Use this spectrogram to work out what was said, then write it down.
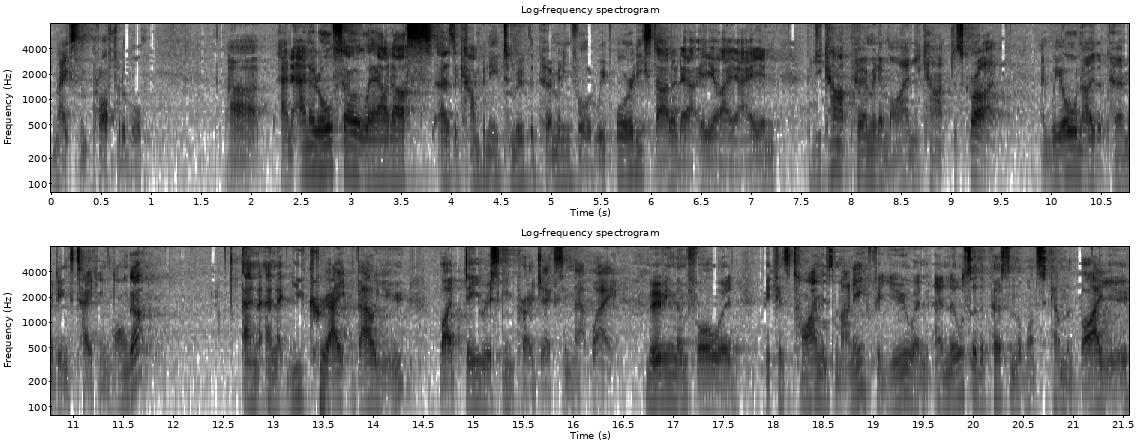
makes them profitable. Uh, and, and it also allowed us as a company to move the permitting forward. We've already started our EIA, and but you can't permit a mine you can't describe. And we all know that permitting is taking longer and, and you create value by de-risking projects in that way. moving them forward because time is money for you and, and also the person that wants to come and buy you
